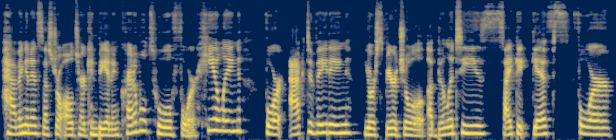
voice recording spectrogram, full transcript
having an ancestral altar can be an incredible tool for healing, for activating your spiritual abilities, psychic gifts, for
